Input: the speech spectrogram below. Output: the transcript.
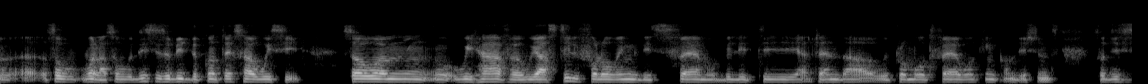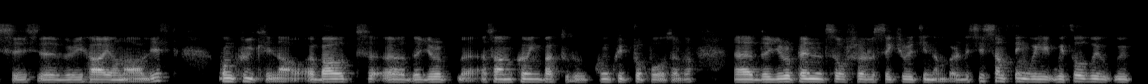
uh, so, voilà, so this is a bit the context how we see it. So um, we have, uh, we are still following this fair mobility agenda. We promote fair working conditions. So this is uh, very high on our list. Concretely now about uh, the Europe, uh, so I'm coming back to the concrete proposal, uh, the European social security number. This is something we, we thought we, we,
